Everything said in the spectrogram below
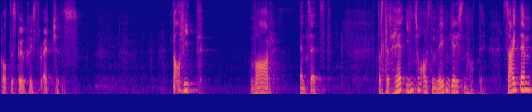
Gottesbild stretchen. David war entsetzt, dass der Herr ihn so aus dem Leben gerissen hatte. Seitdem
